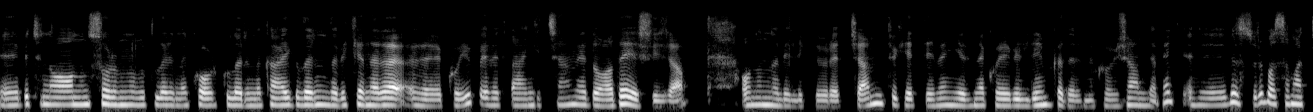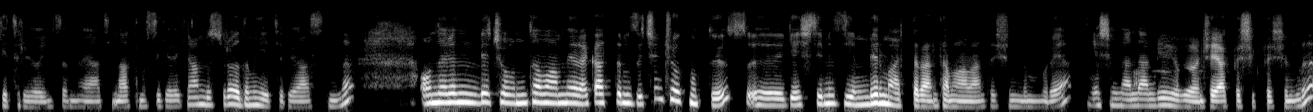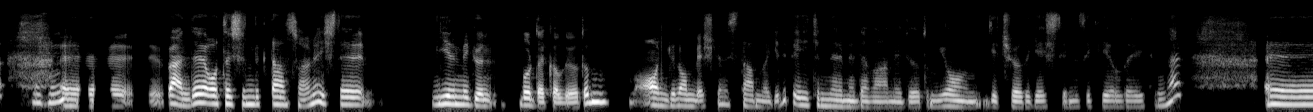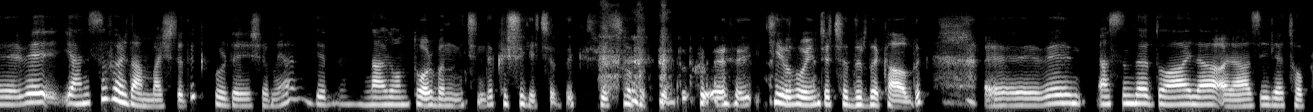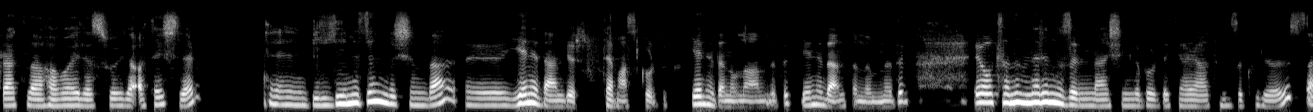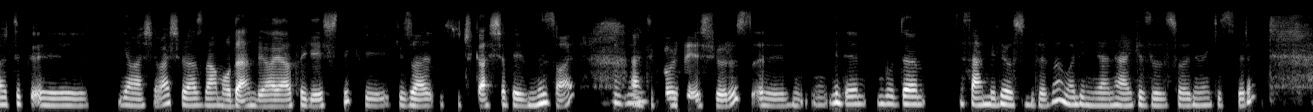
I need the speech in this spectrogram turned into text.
e, bütün o onun sorumluluklarını, korkularını, kaygılarını da bir kenara e, koyup evet ben gideceğim ve doğada yaşayacağım. Onunla birlikte üreteceğim. Tükettiğimin yerine koyabildiğim kadarını koyacağım demek e, bir sürü basamak getiriyor insanın hayatında atması gereken bir sürü adımı getiriyor aslında. Onların birçoğunu tamamlayarak attığımız için çok mutluyuz. Geçtiğimiz 21 Mart'ta ben tamamen taşındım buraya. Eşim benden bir yıl önce yaklaşık taşındı. Hı hı. Ben de o taşındıktan sonra işte 20 gün burada kalıyordum. 10 gün, 15 gün İstanbul'a gidip eğitimlerime devam ediyordum. Yoğun geçiyordu geçtiğimiz iki yılda eğitimler. Ee, ve yani sıfırdan başladık burada yaşamaya. Naylon torbanın içinde kışı geçirdik. Ve soğuttuk. iki yıl boyunca çadırda kaldık. Ee, ve aslında doğayla, araziyle, toprakla, havayla, suyla, ateşle bildiğimizin dışında e, yeniden bir temas kurduk. Yeniden onu anladık, yeniden tanımladık. Ve o tanımların üzerinden şimdi buradaki hayatımızı kuruyoruz. Artık e, yavaş yavaş biraz daha modern bir hayata geçtik. Bir güzel küçük ahşap evimiz var. Hı hı. Artık orada yaşıyoruz. Bir de burada sen biliyorsun tabii ama dinleyen herkese de söylemek isterim.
